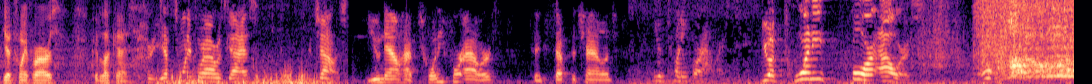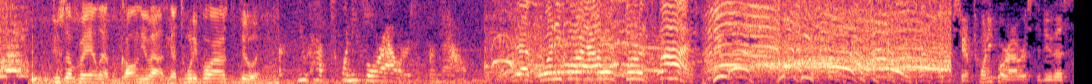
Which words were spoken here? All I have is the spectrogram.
24 hours. You have 24 hours. Good luck, guys. You have 24 hours, guys. Good challenge. You now have 24 hours to accept the challenge. You have 24 hours. You have 24 hours. Do something for ALS. I'm calling you out. You got 24 hours to do it. You have 24 hours from now. You have 24 hours to respond. You have 24 hours. So you have 24 hours to do this,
